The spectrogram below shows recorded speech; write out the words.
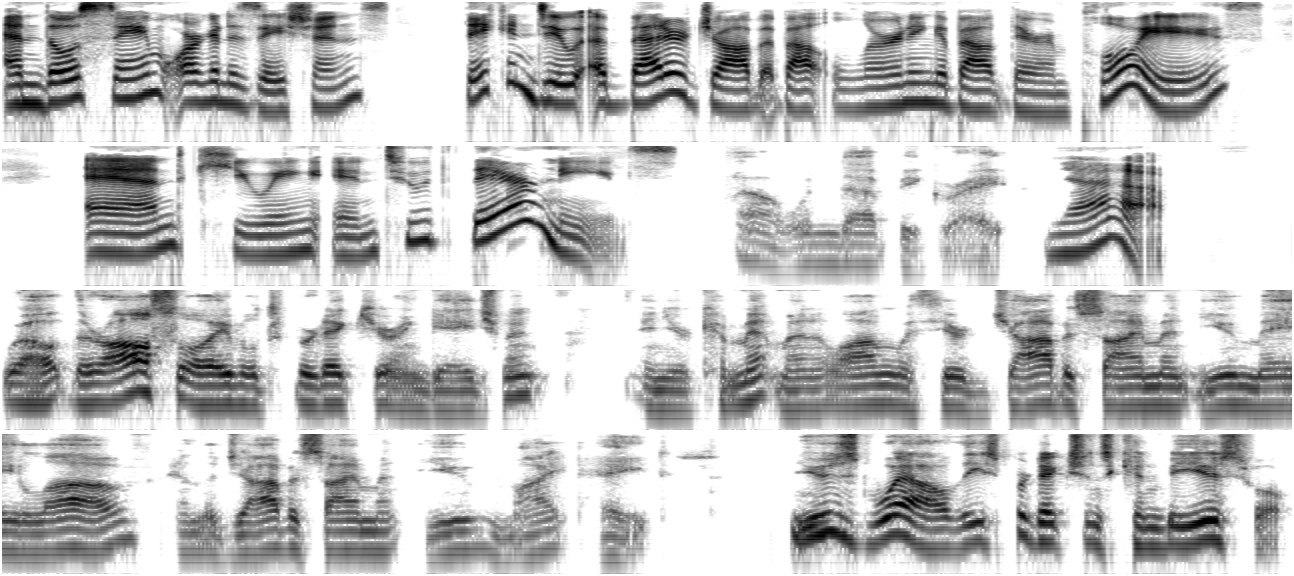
And those same organizations they can do a better job about learning about their employees and queuing into their needs. Oh, wouldn't that be great? Yeah. Well, they're also able to predict your engagement and your commitment, along with your job assignment you may love and the job assignment you might hate. Used well, these predictions can be useful.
